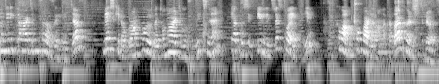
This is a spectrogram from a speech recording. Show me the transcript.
Öncelikle harcımızı hazırlayacağız. 5 kilogram koyu beton harcımızın içine yaklaşık 1 litre su ekleyip kıvamı toparlanana kadar karıştırıyoruz.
